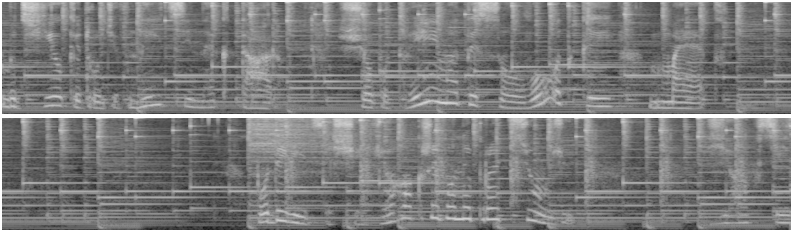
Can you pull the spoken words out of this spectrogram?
бджілки трудівниці нектар, щоб отримати солодкий мед. Подивіться ще, як же вони працюють, як всі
